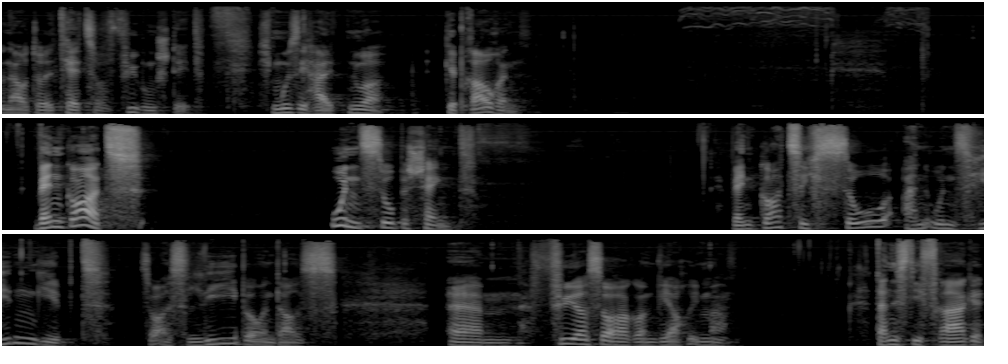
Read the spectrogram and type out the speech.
und Autorität zur Verfügung steht. Ich muss sie halt nur gebrauchen. Wenn Gott uns so beschenkt, wenn Gott sich so an uns hingibt, so aus Liebe und aus ähm, Fürsorge und wie auch immer, dann ist die Frage,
